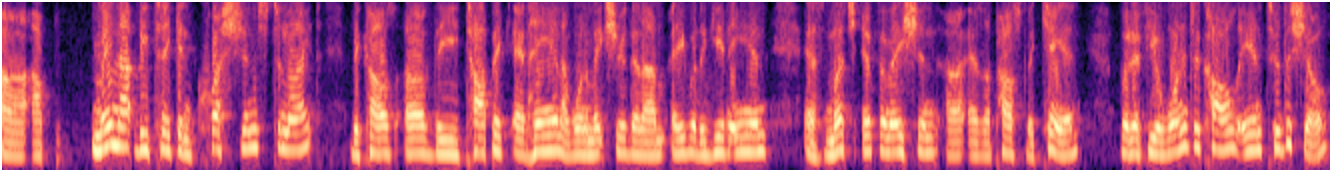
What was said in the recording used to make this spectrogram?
Uh, I may not be taking questions tonight because of the topic at hand. I want to make sure that I'm able to get in as much information uh, as I possibly can. But if you're wanting to call into the show,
